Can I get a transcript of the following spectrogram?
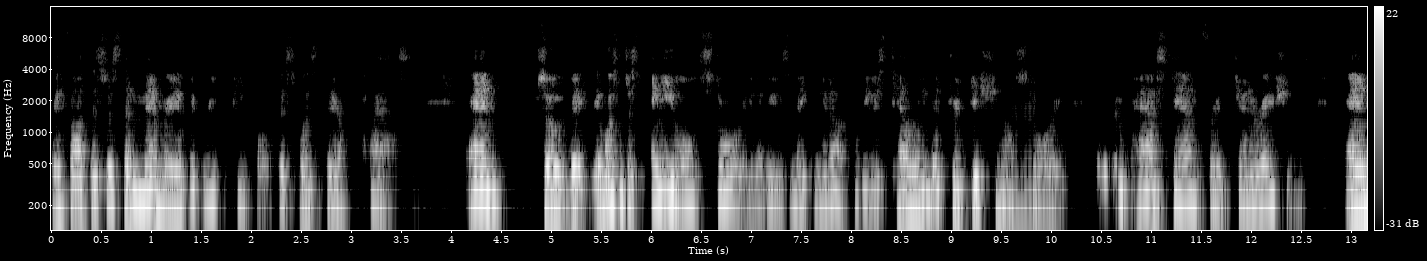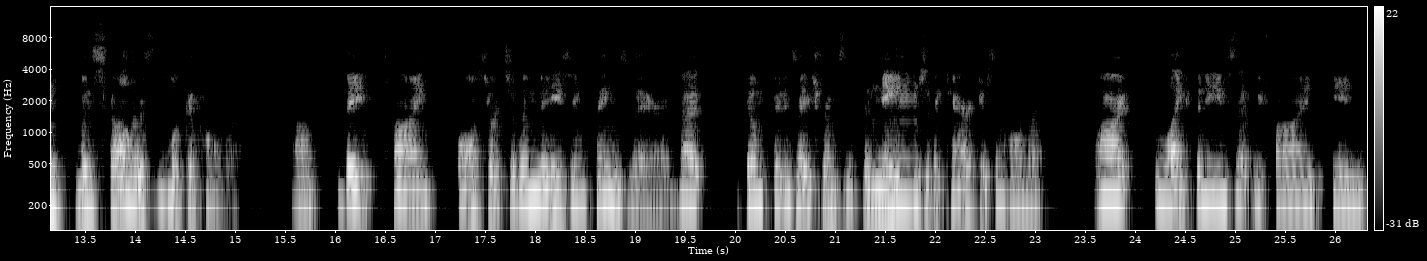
They thought this was the memory of the Greek people. This was their past. And so they, it wasn't just any old story that he was making it up, but he was telling the traditional mm-hmm. story that had been passed down for generations. And when scholars look at Homer, um, they find all sorts of amazing things there that don't fit his age. For instance, the names of the characters in Homer are like the names that we find in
